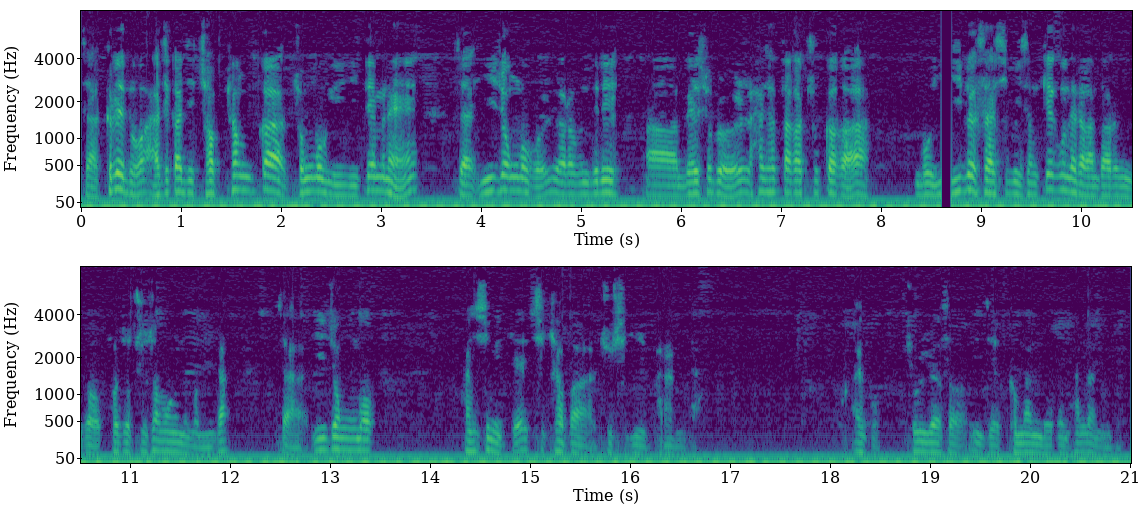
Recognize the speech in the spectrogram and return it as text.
자, 그래도 아직까지 저평가 종목이기 때문에 자, 이 종목을 여러분들이 아, 매수를 하셨다가 주가가 뭐 240 이상 깨고 내려간다 그러면 이거 보조 주워 먹는 겁니다. 자, 이 종목 관심 있게 지켜봐 주시기 바랍니다. 아이고, 졸려서 이제 그만 녹음하려는데.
